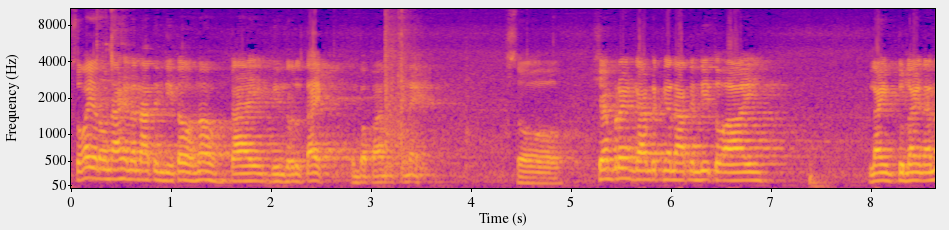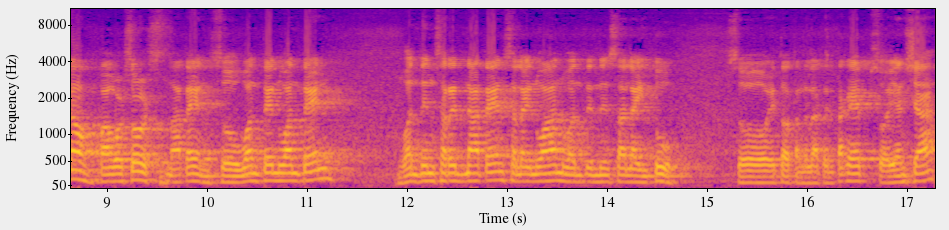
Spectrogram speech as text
So ngayon, unahin na natin dito, no? Kay dendrol type, kung paano connect. So, syempre, ang gamit nga natin dito ay line to line, ano? Power source natin. So, 110, 110. 110 sa red natin, sa line 1, 110 din sa line 2. So, ito, tanggal natin takip. So, ayan siya.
